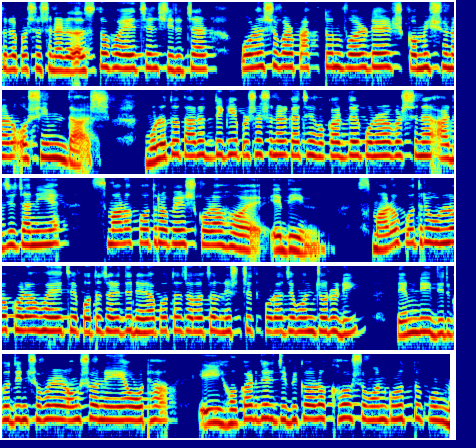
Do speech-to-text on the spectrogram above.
তুলে প্রশাসনের দ্বারস্থ হয়েছেন শিলচর পৌরসভার প্রাক্তন ওয়ার্ডের কমিশনার অসীম দাস। মূলত তার উদ্যোগে প্রশাসনের কাছে হকারদের পুনর্বাসনের আর্জি জানিয়ে স্মারকপত্র পেশ করা হয় এদিন। স্মারকপত্রে উল্লেখ করা হয়েছে, পথচারীদের নিরাপত্তা চলাচল নিশ্চিত করা যেমন জরুরি, তেমনি দীর্ঘদিন শহরের অংশ নিয়ে ওঠা এই হকারদের জীবিকা রক্ষাও সমান গুরুত্বপূর্ণ।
